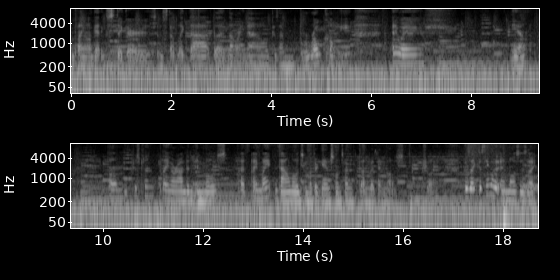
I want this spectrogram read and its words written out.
I'm planning on getting stickers and stuff like that, but not right now because I'm broke, homie. Anyway, yeah. Um, just been playing around in Inmost. I, I might download some other games once I'm done with Inmost, actually. Because, like, the thing with Inmost is, like,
